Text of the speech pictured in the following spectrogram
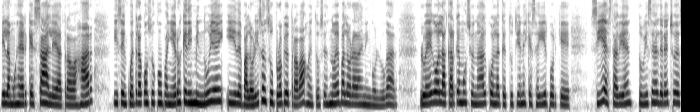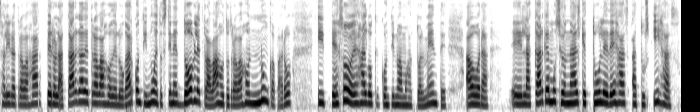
Y la mujer que sale a trabajar y se encuentra con sus compañeros que disminuyen y desvalorizan su propio trabajo, entonces no es valorada en ningún lugar. Luego, la carga emocional con la que tú tienes que seguir porque sí, está bien, tuvieses el derecho de salir a trabajar, pero la carga de trabajo del hogar continúa, entonces tienes doble trabajo, tu trabajo nunca paró. Y eso es algo que continuamos actualmente. Ahora, eh, la carga emocional que tú le dejas a tus hijas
